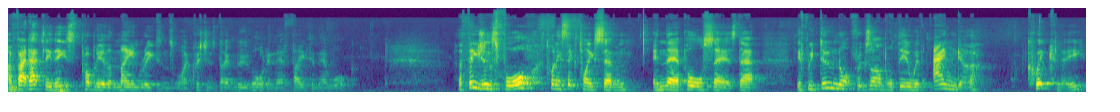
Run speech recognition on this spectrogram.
In fact, actually, these probably are the main reasons why Christians don't move on in their faith, in their walk. Ephesians 4 26 27, in there, Paul says that if we do not, for example, deal with anger quickly,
